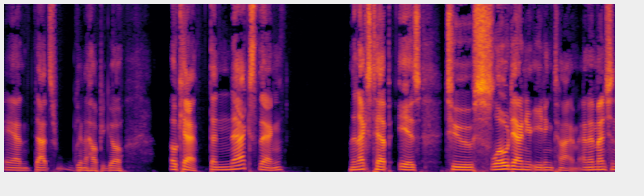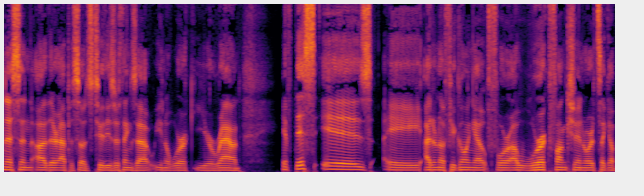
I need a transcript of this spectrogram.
and that's going to help you go. Okay, the next thing, the next tip is to slow down your eating time. And I mentioned this in other episodes too. These are things that you know work year round. If this is a, I don't know if you're going out for a work function or it's like a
